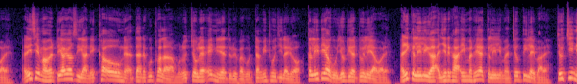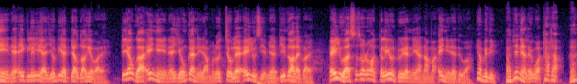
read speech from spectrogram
ပါတယ်အဲ့ဒီအချိန်မှာပဲတယောက်ယောက်စီကနေခတ်အုပ်နဲ့အတန်တစ်ခုထွက်လာတာမို့လို့ကျုပ်လည်းအိတ်နေတဲ့သူတွေဘက်ကိုတံမီထိုးကြည့်လိုက်တော့ကလေးတယောက်ကိုရုတ်တရက်တွေ့လိုက်ရပါတယ်အဲ့ဒီကလေးလေးကအရင်တစ်ခါအိမ်မထဲကကလေးလေးမှကျုပ်သိလိုက်ပါတယ်ကျုပ်ကြည့်နေရင်လည်းအဲ့ကလေးလေးကရုတ်တရက်ပျောက်သွားခဲ့ပါတယ်တယောက်ကအိတ်နေရင်လည်းရုန်းကန်နေတာမို့လို့ကျုပ်လည်းအဲ့လူစီအမြန်ပြေးသွားလိုက်ပါတယ် အဲ့လူကစောစောတော့ကလေးကိုတွေးတဲ့နေရာနာမှာအိတ်နေတဲ့သူပါဟဲ့ပေဒီဘာဖြစ်နေရလဲကွာထထဟမ်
